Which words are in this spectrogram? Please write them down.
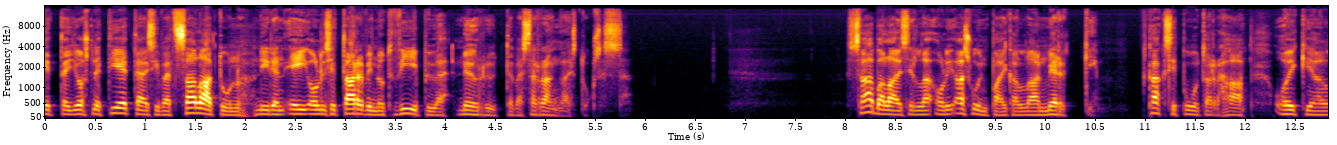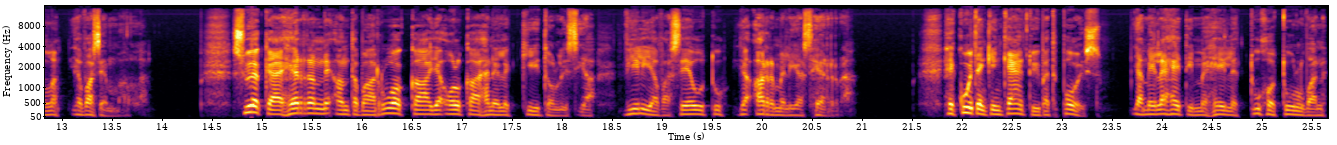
että jos ne tietäisivät salatun, niiden ei olisi tarvinnut viipyä nöyryyttävässä rangaistuksessa. Saabalaisilla oli asuinpaikallaan merkki, kaksi puutarhaa oikealla ja vasemmalla. Syökää herranne antamaan ruokaa ja olkaa hänelle kiitollisia, viljava seutu ja armelias herra. He kuitenkin kääntyivät pois ja me lähetimme heille tuhotulvan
